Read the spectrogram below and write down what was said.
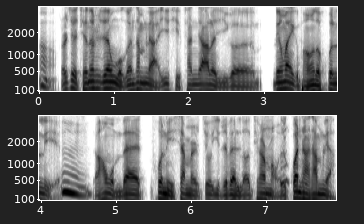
嗯而且前段时间我跟他们俩一起参加了一个另外一个朋友的婚礼，嗯，然后我们在婚礼下面就一直在聊天嘛，我就观察他们俩，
